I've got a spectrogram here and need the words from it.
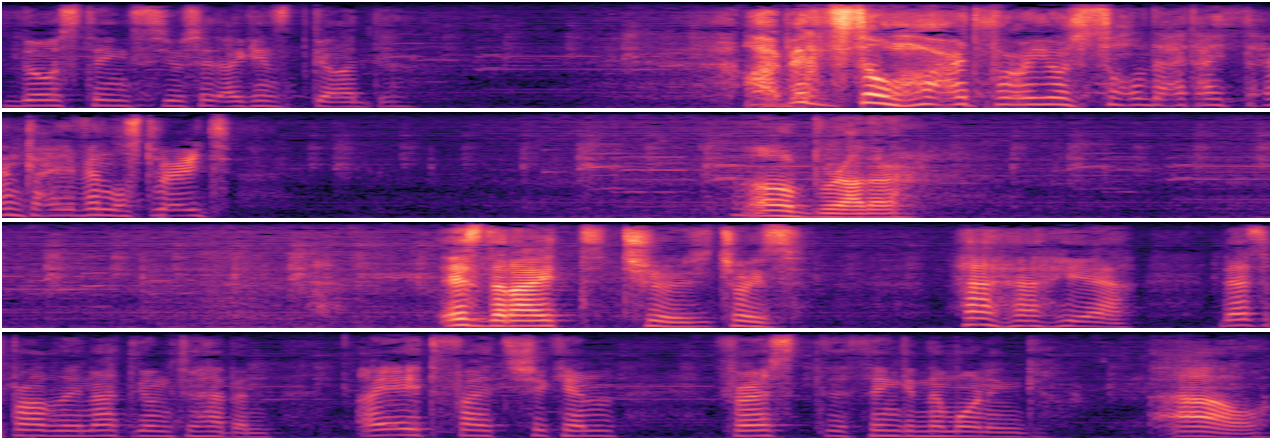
those things you said against God. I begged so hard for your soul that I think I even lost weight. Oh, brother. Is the right cho- choice. Haha, yeah. That's probably not going to happen. I ate fried chicken first thing in the morning. Ow.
